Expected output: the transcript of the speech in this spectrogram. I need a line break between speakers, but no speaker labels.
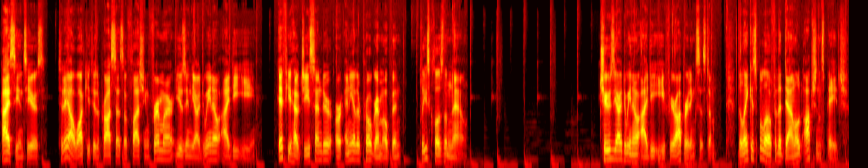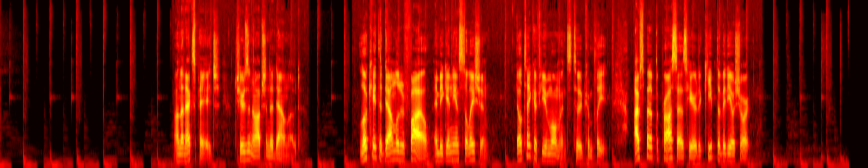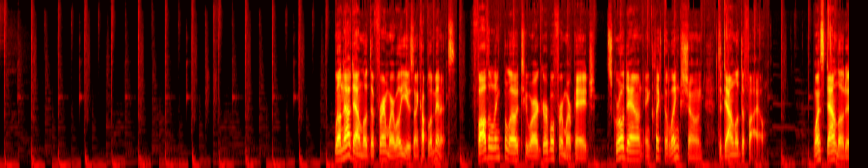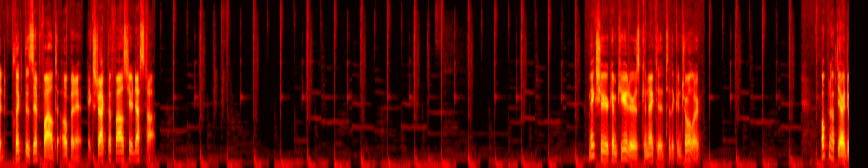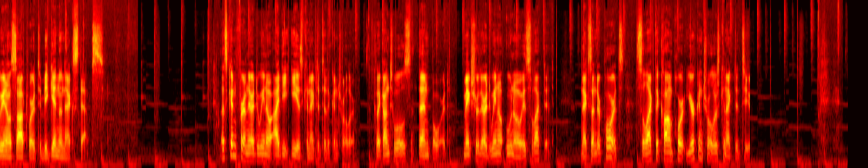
Hi CNCers. Today I'll walk you through the process of flashing firmware using the Arduino IDE. If you have GSender or any other program open, please close them now. Choose the Arduino IDE for your operating system. The link is below for the download options page. On the next page, choose an option to download. Locate the downloaded file and begin the installation. It'll take a few moments to complete. I've sped up the process here to keep the video short. We'll now download the firmware we'll use in a couple of minutes. Follow the link below to our grbl firmware page, scroll down and click the link shown to download the file. Once downloaded, click the zip file to open it, extract the files to your desktop. Make sure your computer is connected to the controller. Open up the Arduino software to begin the next steps. Let's confirm the Arduino IDE is connected to the controller. Click on Tools, then Board. Make sure the Arduino Uno is selected. Next under Ports, select the COM port your controller is connected to.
